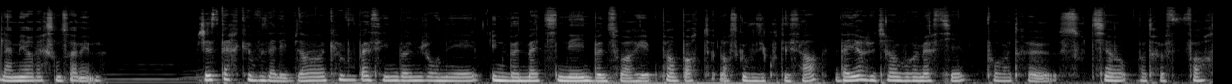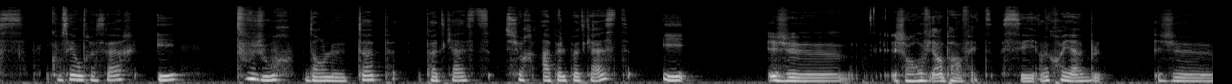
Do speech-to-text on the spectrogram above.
la meilleure version de soi-même. J'espère que vous allez bien, que vous passez une bonne journée, une bonne matinée, une bonne soirée, peu importe lorsque vous écoutez ça. D'ailleurs, je tiens à vous remercier pour votre soutien, votre force. Conseil entre sœurs et toujours dans le top podcast sur Apple Podcast et je j'en reviens pas en fait. C'est incroyable. Je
